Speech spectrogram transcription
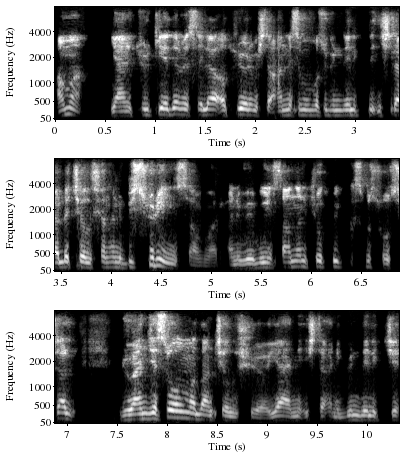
Ama yani Türkiye'de mesela atıyorum işte annesi babası gündelikli işlerde çalışan hani bir sürü insan var. Hani ve bu insanların çok büyük kısmı sosyal güvencesi olmadan çalışıyor. Yani işte hani gündelikçi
